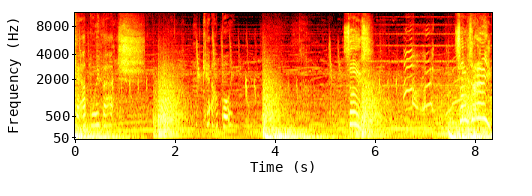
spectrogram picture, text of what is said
Get our boy back. Shh. Get our boy. Suze! Oh, Susie!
